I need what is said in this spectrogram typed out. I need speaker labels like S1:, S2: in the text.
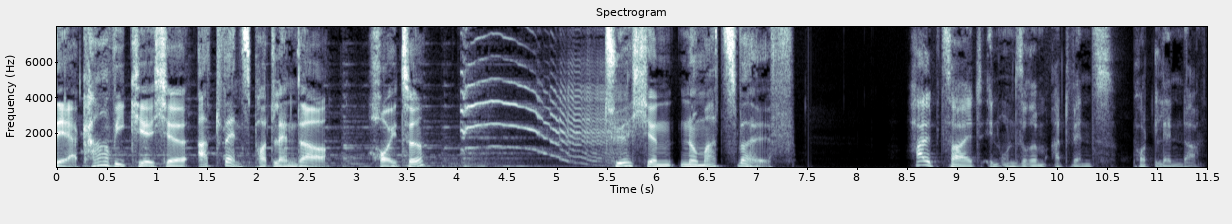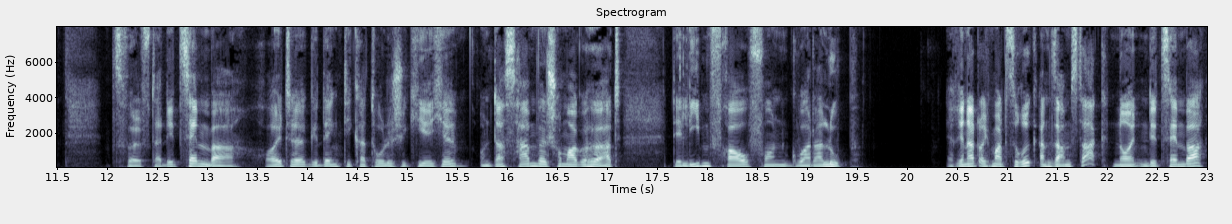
S1: Der Kavi-Kirche Adventspottländer. Heute Türchen Nummer 12.
S2: Halbzeit in unserem Adventspottländer. 12. Dezember. Heute gedenkt die katholische Kirche, und das haben wir schon mal gehört, der lieben Frau von Guadalupe. Erinnert euch mal zurück an Samstag, 9. Dezember.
